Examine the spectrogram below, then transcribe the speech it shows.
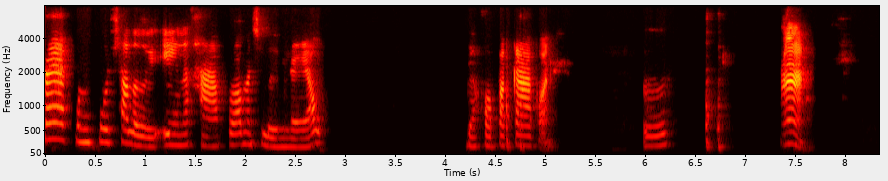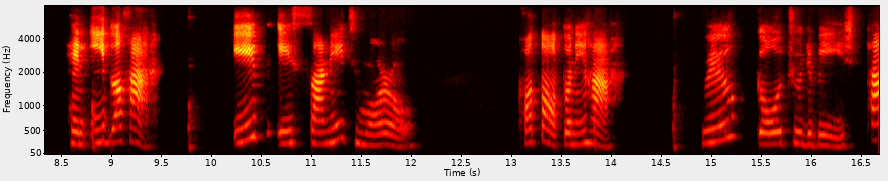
แรกคุณครูเฉลยเองนะคะ เพราะว่ามันเฉลยมาแล้ว เดี๋ยวขอปากกาก่อน เอออะเห็น if แล้วค่ะ if is sunny tomorrow เขาตอบตัวนี้ค่ะ will go to the beach ถ้า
